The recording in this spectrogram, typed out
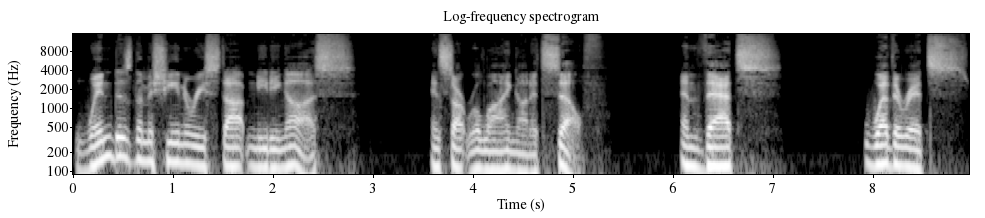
When does the machinery stop needing us and start relying on itself? And that's whether it's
